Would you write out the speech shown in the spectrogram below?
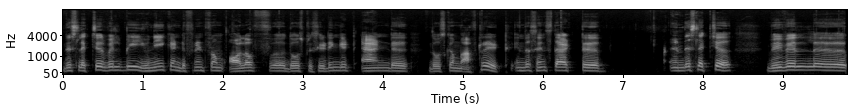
This lecture will be unique and different from all of uh, those preceding it and uh, those come after it in the sense that uh, in this lecture we will uh,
